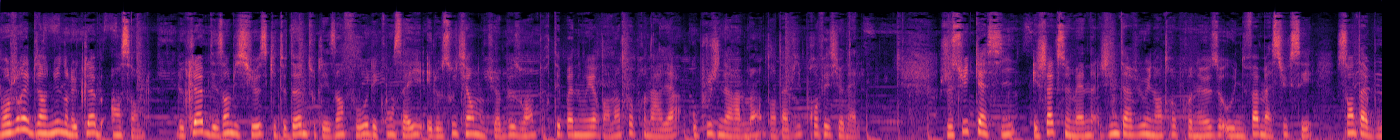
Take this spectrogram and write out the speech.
Bonjour et bienvenue dans le club Ensemble, le club des ambitieuses qui te donne toutes les infos, les conseils et le soutien dont tu as besoin pour t'épanouir dans l'entrepreneuriat ou plus généralement dans ta vie professionnelle. Je suis Cassie et chaque semaine, j'interviewe une entrepreneuse ou une femme à succès sans tabou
